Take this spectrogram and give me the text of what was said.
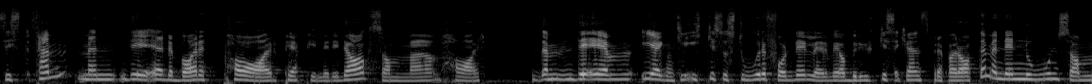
siste fem. Men det er det bare et par p-piller i dag som uh, har. det er egentlig ikke så store fordeler ved å bruke sekvenspreparatet, men det er noen som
